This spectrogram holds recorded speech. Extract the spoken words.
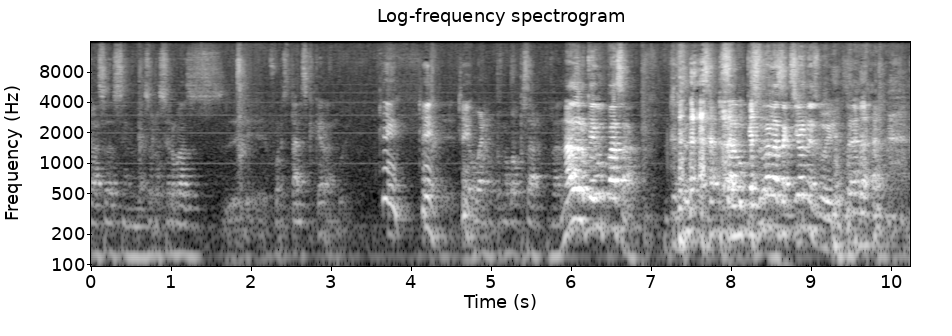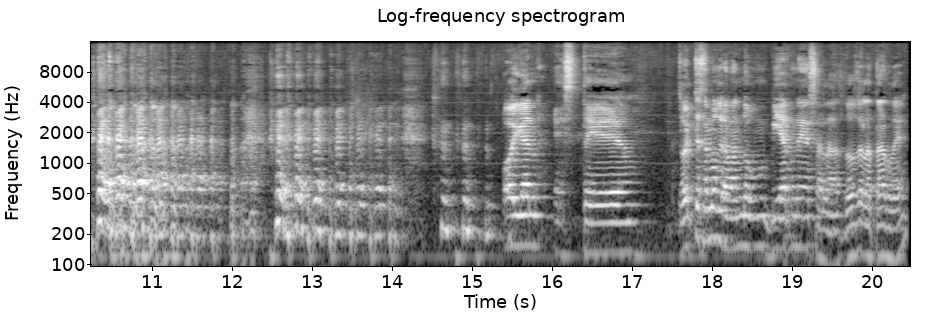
casas en las reservas eh, forestales que quedan, güey. Sí, sí, sí. Pero bueno, pues no va a pasar. O sea, nada de lo que digo pasa. Entonces, salvo que suban las acciones, güey. O sea. Oigan, este. Ahorita estamos grabando un viernes a las 2 de la tarde.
